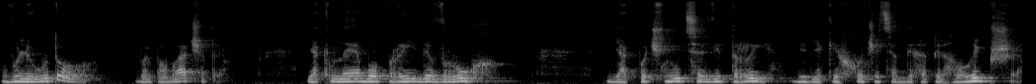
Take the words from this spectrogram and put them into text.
В лютому ви побачите, як небо прийде в рух, як почнуться вітри, від яких хочеться дихати глибше,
